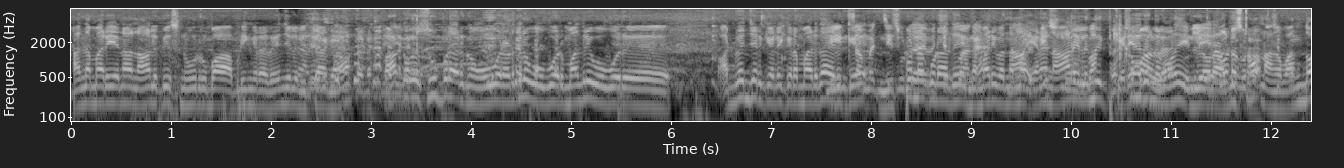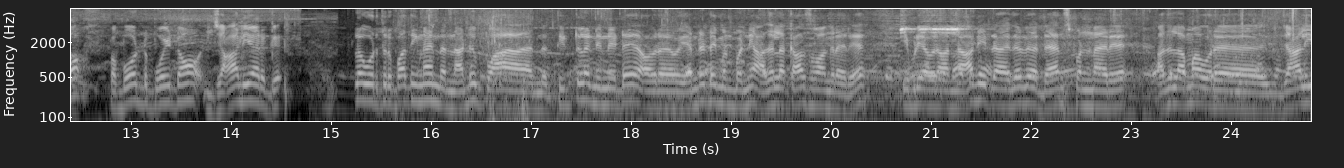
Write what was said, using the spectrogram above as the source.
அந்த மாதிரி ஏன்னா நாலு பீஸ் நூறுரூபா அப்படிங்கிற ரேஞ்சில் விற்றாங்க பார்க்கவே சூப்பராக இருக்கும். ஒவ்வொரு இடத்துல ஒவ்வொரு மாதிரி ஒவ்வொரு அட்வென்ச்சர் கிடைக்கிற மாதிரி தான் மீன் இருக்கு. சமைச்சு மிஸ் கூட பண்ணக்கூடாது. இந்த. மாதிரி வந்தோம்னா ஏன்னா நாளையிலேருந்து நூறுபா. கிடையாதுங்கிற போது எங்களோட? அதிர்ஷ்டம் நாங்கள் வந்தோம். இப்போ போட்டு போயிட்டோம். ஜாலியாக இருக்குது இதில் ஒருத்தர் பார்த்தீங்கன்னா இந்த நடு பா இந்த திட்டில் நின்றுட்டு அவர் என்டர்டைன்மெண்ட் பண்ணி அதில் காசு வாங்குறாரு. இப்படி அவர் அந்த ஆடி இதில் டான்ஸ் பண்ணார். அது இல்லாமல் ஒரு ஜாலி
